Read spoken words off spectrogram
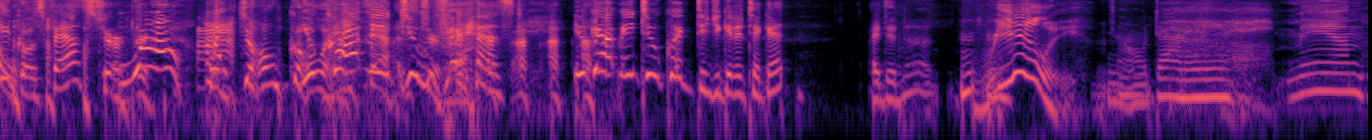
think it goes faster. Wow. But don't go You any caught me too fast. You got me too quick. Did you get a ticket? I did not. Really? No, Donnie. Oh, man.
